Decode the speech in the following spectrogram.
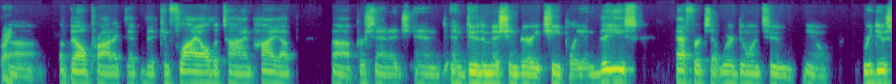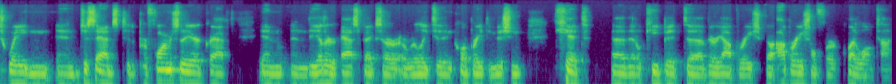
right. uh, a Bell product that that can fly all the time, high up uh, percentage, and and do the mission very cheaply. And these efforts that we're doing to you know reduce weight and, and just adds to the performance of the aircraft. And, and the other aspects are, are really to incorporate the mission kit uh, that'll keep it uh, very operational operational for quite a long time.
